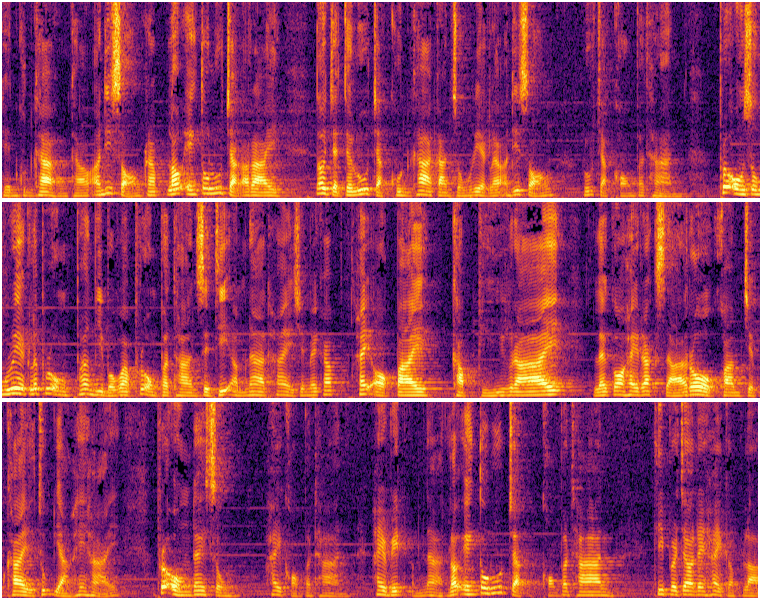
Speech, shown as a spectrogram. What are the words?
เห็นคุณค่าของเขา อันที่2ครับเราเองต้องรู้จักอะไรนอกจากจะรู้จักคุณค่าการทรงเรียกแล้วอันที่ 2 รู้จักของประทาน พระองค์ทรงเรียกและพระองค์พระคัมภีบอกว่าพระองค์ประทานสิทธิอำนาจให้ใช่ไหมครับ ให้ออกไปขับผีร้าย แล้วก็ให้รักษาโรคความเจ็บไข้ทุกอย่างให้หาย พระองค์ได้ทรงให้ของประทาน ให้ฤทธิ์อำนาจ เราเองต้องรู้จักของประทานที่พระเจ้าได้ให้กับเรา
